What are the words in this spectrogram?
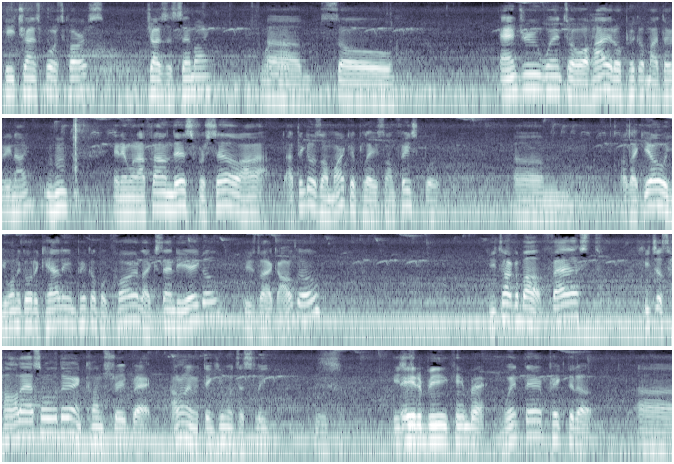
He transports cars, drives a semi. Um, so Andrew went to Ohio to pick up my 39. Mm-hmm. And then when I found this for sale, I, I think it was on Marketplace on Facebook. Um, I was like, yo, you want to go to Cali and pick up a car like San Diego? He's like, I'll go. You talk about fast, he just haul ass over there and come straight back. I don't even think he went to sleep. He A to B came back. went there, picked it up. Uh,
